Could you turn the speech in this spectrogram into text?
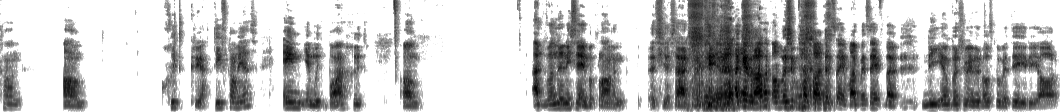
kan um goed kreatief kan wees en jy moet baie goed um ek wil nou nie sê beplanning is jy sê ek het regtig amper so wat daar gesê maar ek besef nou nie een persoon in ons komitee hierdie jaar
